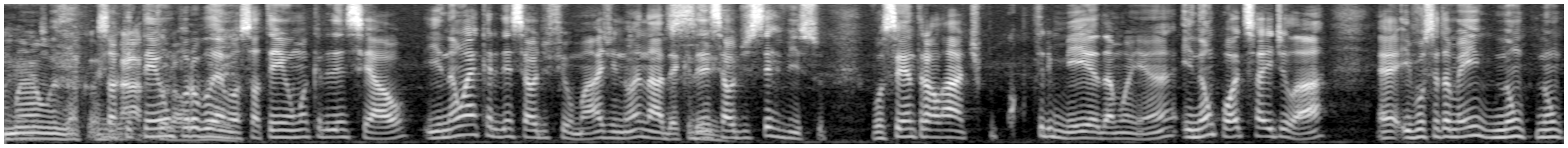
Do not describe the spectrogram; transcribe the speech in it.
Filmamos a corrida. Só que tem um problema, só tem uma credencial e não é credencial de filmagem, não é nada, é Sim. credencial de serviço. Você entra lá tipo quatro e meia da manhã e não pode sair de lá. é, e você também não, não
